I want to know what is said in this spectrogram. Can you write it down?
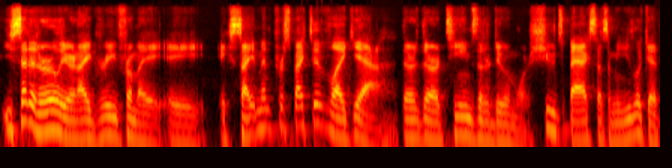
you said it earlier, and I agree from a, a excitement perspective. Like, yeah, there there are teams that are doing more shoots, backs. That's I mean, you look at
